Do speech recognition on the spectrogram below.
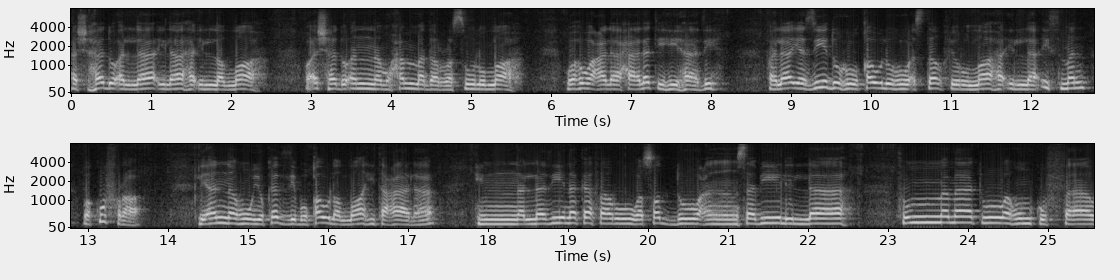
أشهد أن لا إله إلا الله وأشهد أن محمدا رسول الله وهو على حالته هذه فلا يزيده قوله أستغفر الله إلا اثما وكفرا لأنه يكذب قول الله تعالى إن الذين كفروا وصدوا عن سبيل الله ثم ماتوا وهم كفار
